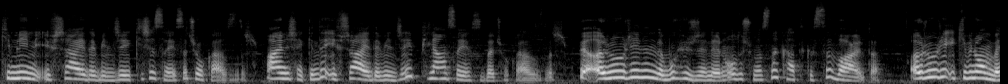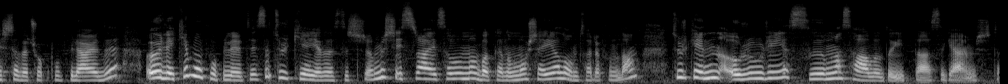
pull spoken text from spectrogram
kimliğini ifşa edebileceği kişi sayısı çok azdır. Aynı şekilde ifşa edebileceği plan sayısı da çok azdır. Ve Aruri'nin de bu hücrelerin oluşmasına katkısı vardı. Aruri 2015'te de çok popülerdi. Öyle ki bu popülaritesi Türkiye'ye de sıçramış. İsrail Savunma Bakanı Moshe Yalon tarafından Türkiye'nin Aruri'ye sığınma sağladığı iddiası gelmişti.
